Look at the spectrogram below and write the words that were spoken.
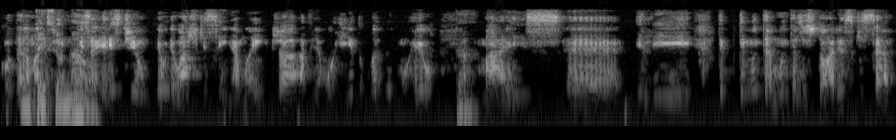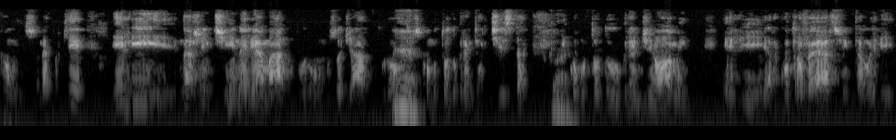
Kodama, intencional? É, eles tinham, eu, eu acho que sim. A mãe já havia morrido quando ele morreu, tá. mas é, ele tem, tem muita, muitas histórias que cercam isso, né? Porque ele na Argentina ele é amado por uns, odiado é. como todo grande artista claro. e como todo grande homem, ele era controverso, então ele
